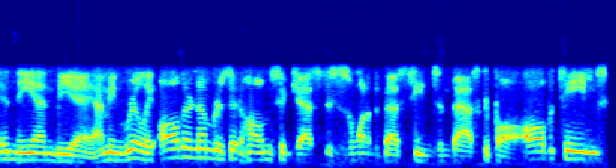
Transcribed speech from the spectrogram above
in the NBA. I mean, really, all their numbers at home suggest this is one of the best teams in basketball. All the teams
